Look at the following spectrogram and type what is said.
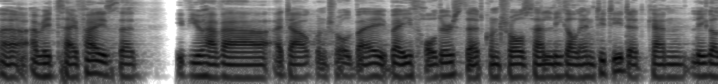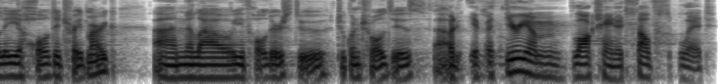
uh, a bit sci-fi, is that if you have a, a DAO controlled by, by ETH holders that controls a legal entity that can legally hold a trademark and allow ETH holders to, to control this. Uh, but if Ethereum blockchain itself split,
